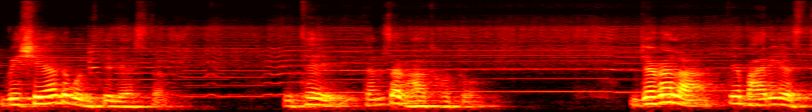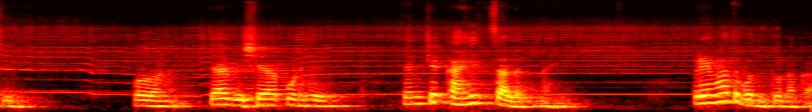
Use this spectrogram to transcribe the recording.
विषयात गुंतलेले असतात. इथे त्यांचा घात होतो. जगाला ते भारी असतील पण त्या विषयापुढे त्यांचे काहीच चालत नाही. प्रेमात गुंतू नका.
